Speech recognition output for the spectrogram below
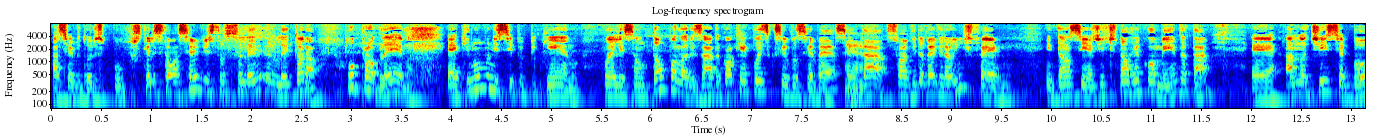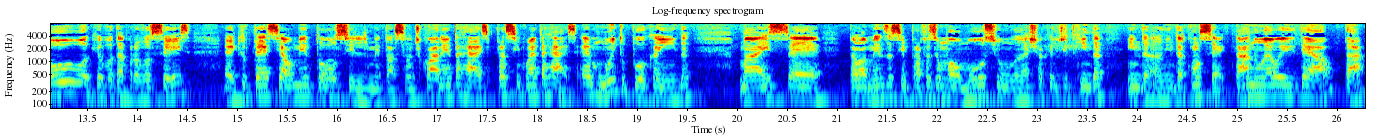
a servidores públicos que eles estão a serviço do ele- eleitoral. O problema é que num município pequeno, com a eleição tão polarizada, qualquer coisa que você vai aceitar, sua vida vai virar um inferno. Então, assim, a gente não recomenda, tá? É, a notícia boa que eu vou dar para vocês é que o TSE aumentou o auxílio alimentação de 40 reais para 50 reais. É muito pouco ainda, mas é, pelo menos assim, para fazer um almoço e um lanche, eu acredito que ainda, ainda, ainda consegue, tá? Não é o ideal, tá?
